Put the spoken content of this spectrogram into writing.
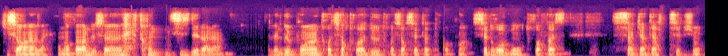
Qui sort, on en parle de ça, 36 déval. 22 points, 3 sur 3 à 2, 3 sur 7 à 3 points, 7 rebonds, 3 passes, 5 interceptions,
